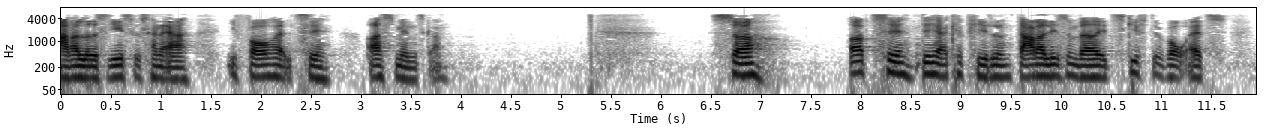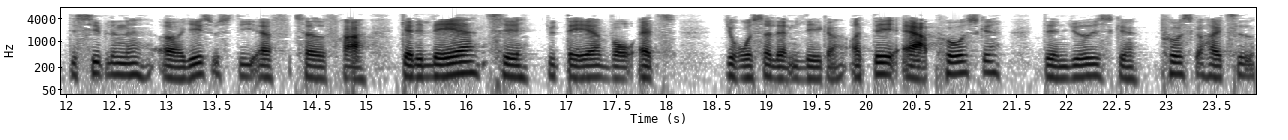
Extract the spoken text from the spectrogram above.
anderledes Jesus han er i forhold til os mennesker. Så op til det her kapitel, der har der ligesom været et skifte, hvor at disciplene og Jesus, de er taget fra Galilea til Judæa, hvor at Jerusalem ligger. Og det er påske, den jødiske påskehøjtid.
